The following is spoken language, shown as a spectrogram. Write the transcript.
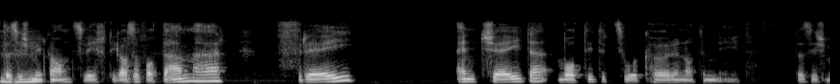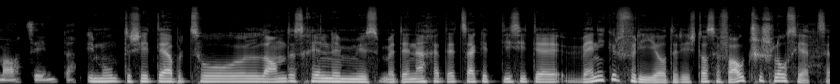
Das mhm. ist mir ganz wichtig. Also von dem her frei entscheiden, ob ich dazugehören oder nicht. Das ist mal das Zehnte. Im Unterschied aber zu Landeskirchen müssen wir dann nachher dort sagen, die sind dann weniger frei oder ist das ein falscher Schluss jetzt?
